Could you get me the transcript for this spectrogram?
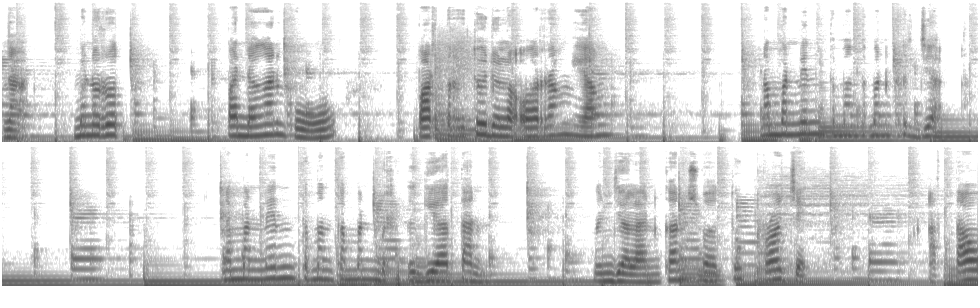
Nah menurut pandanganku partner itu adalah orang yang nemenin teman-teman kerja. Nemenin teman-teman berkegiatan menjalankan suatu project atau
